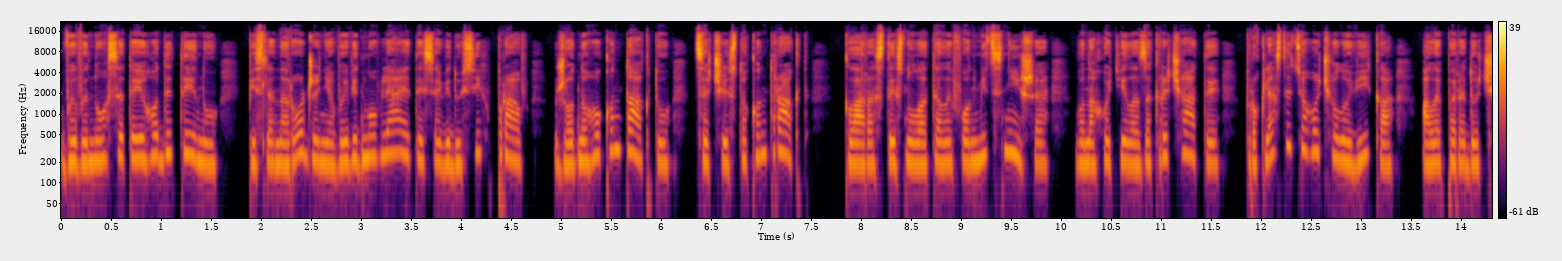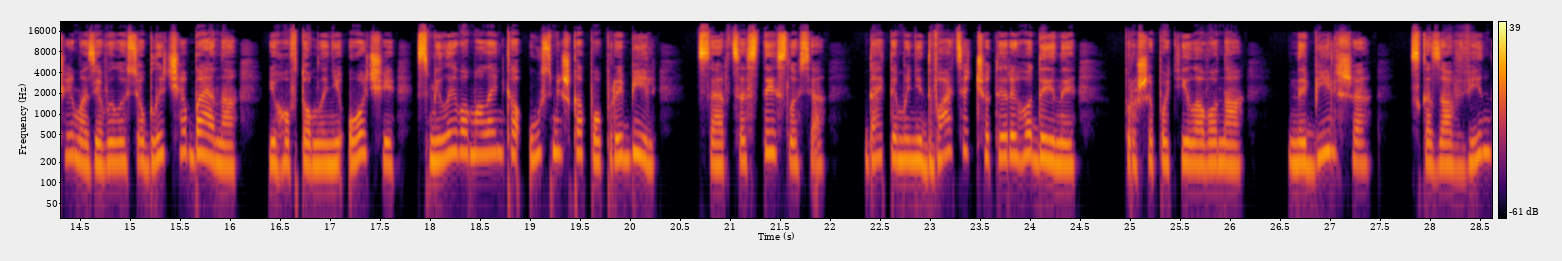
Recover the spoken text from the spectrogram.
Ви виносите його дитину. Після народження ви відмовляєтеся від усіх прав, жодного контакту. Це чисто контракт. Клара стиснула телефон міцніше. Вона хотіла закричати, проклясти цього чоловіка, але перед очима з'явилось обличчя Бена, його втомлені очі, смілива маленька усмішка попри біль. Серце стислося. Дайте мені 24 години, прошепотіла вона. Не більше, сказав він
